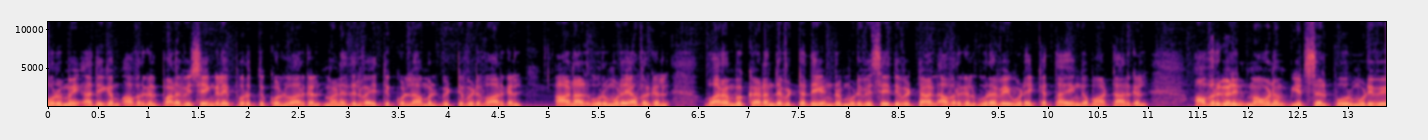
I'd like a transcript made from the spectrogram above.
பொறுமை அதிகம். அவர்கள் பல விஷயங்களை பொறுத்து கொள்வார்கள். மனதில் வைத்து கொள்ளாமல் விட்டுவிடுவார்கள். ஆனால் ஒருமுறை அவர்கள் வரம்பு கடந்து விட்டது என்று முடிவு செய்துவிட்டால் அவர்கள் உறவை உடைக்க தயங்க மாட்டார்கள். அவர்களின் மௌனம் இட்செல்ப் ஒரு முடிவு.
